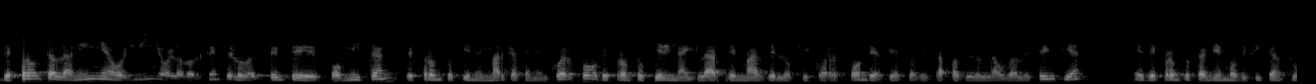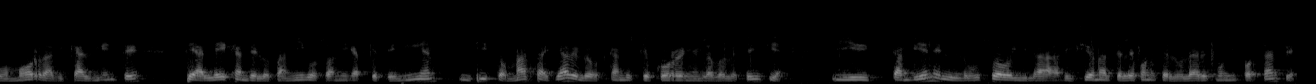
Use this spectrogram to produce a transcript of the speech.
de pronto la niña o el niño o el adolescente, el adolescente vomitan, de pronto tienen marcas en el cuerpo, de pronto quieren aislarse más de lo que corresponde a ciertas etapas de la adolescencia, eh, de pronto también modifican su humor radicalmente, se alejan de los amigos o amigas que tenían, insisto, más allá de los cambios que ocurren en la adolescencia. Y también el uso y la adicción al teléfono celular es muy importante.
